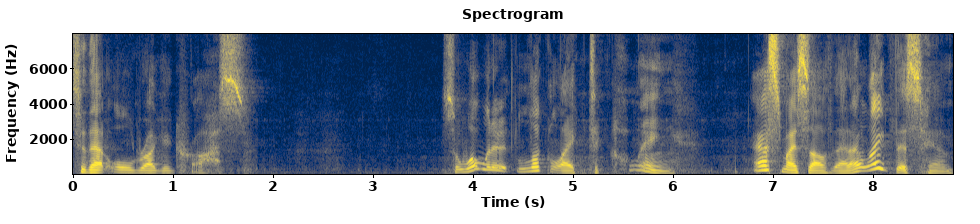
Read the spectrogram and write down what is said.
to that old rugged cross. So, what would it look like to cling? Ask myself that. I like this hymn.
